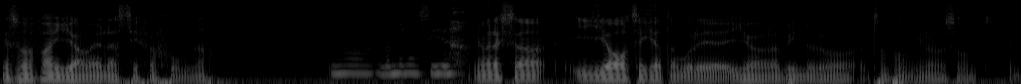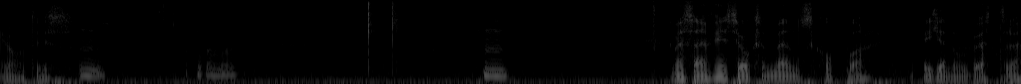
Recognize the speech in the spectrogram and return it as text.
Liksom vad fan gör man i den där situationen? ja nej men alltså jag, Nej men liksom, jag tycker att de borde göra bindor och tamponger och sånt gratis. mm. Mm. Men sen finns det ju också menskoppar, vilket är nog bättre.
